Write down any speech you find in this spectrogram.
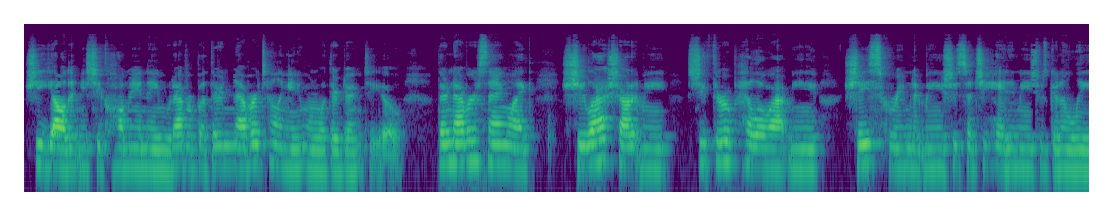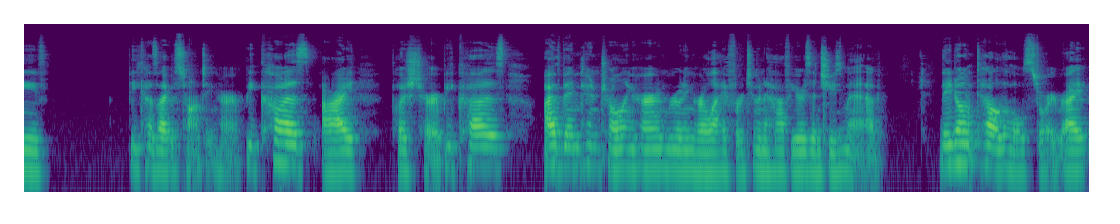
She yelled at me, she called me a name, whatever, but they're never telling anyone what they're doing to you. They're never saying, like, she lashed out at me, she threw a pillow at me, she screamed at me, she said she hated me, she was gonna leave because I was taunting her, because I pushed her, because I've been controlling her and ruining her life for two and a half years and she's mad. They don't tell the whole story, right?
